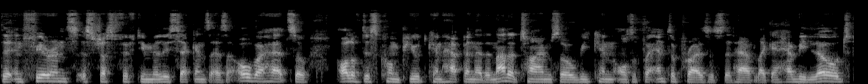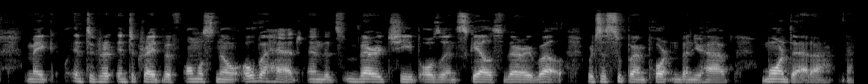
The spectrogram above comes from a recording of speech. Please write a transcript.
The inference is just 50 milliseconds as an overhead. So all of this compute can happen at another time. So we can also for enterprises that have like a heavy load, make integrate integrate with almost no overhead. And it's very cheap also and scales very well, which is super important when you have more data. Yeah.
